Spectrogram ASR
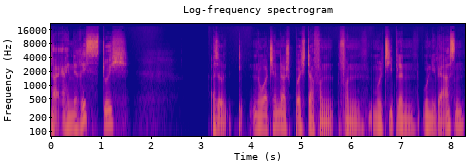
ein Riss durch. Also Noah Chender spricht da von, von multiplen Universen.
